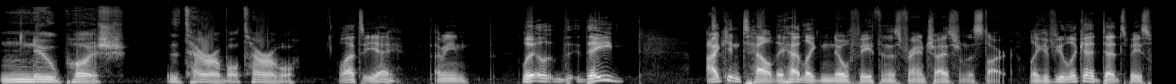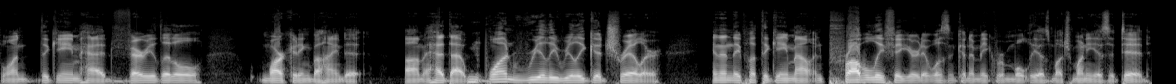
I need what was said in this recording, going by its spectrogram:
new push it's terrible terrible Well, that's EA. I mean, they. I can tell they had like no faith in this franchise from the start. Like if you look at Dead Space One, the game had very little marketing behind it. Um, it had that one really really good trailer, and then they put the game out and probably figured it wasn't going to make remotely as much money as it did.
